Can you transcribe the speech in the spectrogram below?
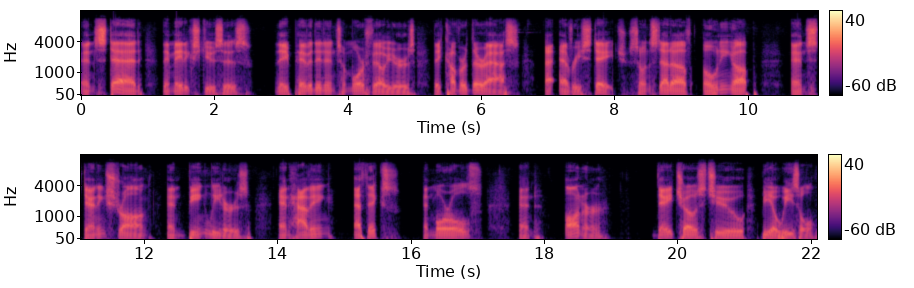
Instead, they made excuses. They pivoted into more failures. They covered their ass at every stage. So instead of owning up and standing strong and being leaders and having ethics and morals and honor, they chose to be a weasel,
